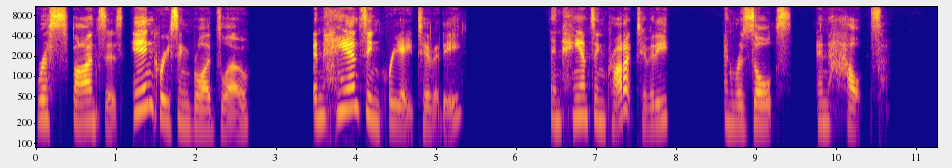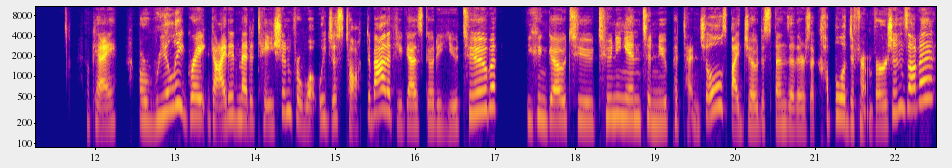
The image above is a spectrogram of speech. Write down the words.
responses, increasing blood flow, enhancing creativity, enhancing productivity, and results in health. Okay. A really great guided meditation for what we just talked about. If you guys go to YouTube, You can go to Tuning Into New Potentials by Joe Dispenza. There's a couple of different versions of it.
